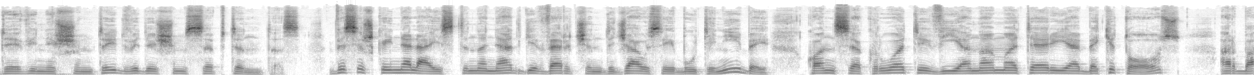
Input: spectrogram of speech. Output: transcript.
927. Visiškai neleistina netgi verčiant didžiausiai būtinybei konsekruoti vieną materiją be kitos arba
